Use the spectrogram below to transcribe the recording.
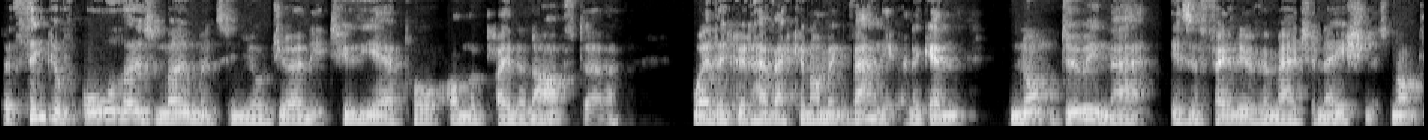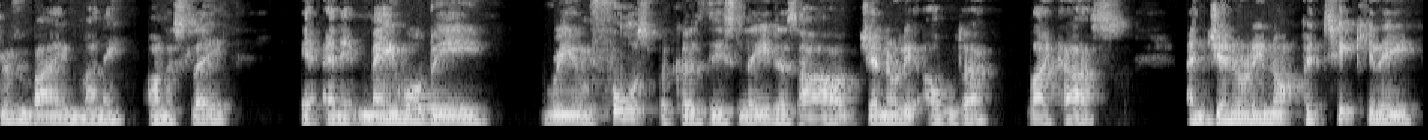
but think of all those moments in your journey to the airport, on the plane, and after where they could have economic value. And again, not doing that is a failure of imagination. It's not driven by money, honestly and it may well be reinforced because these leaders are generally older, like us, and generally not particularly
